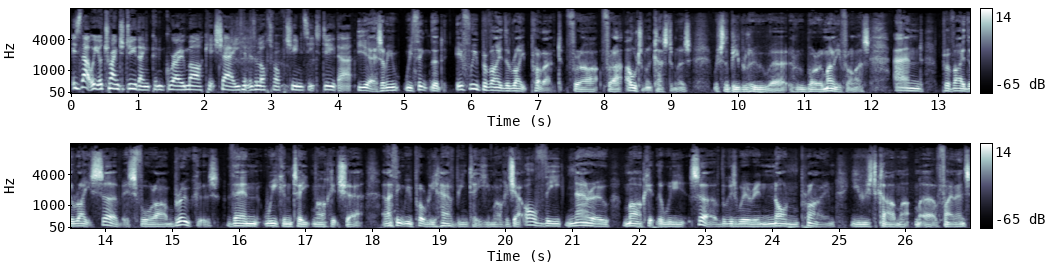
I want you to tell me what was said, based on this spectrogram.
Is that what you're trying to do then? Can grow market share? You think there's a lot of opportunity to do that? Yes, I mean we think that if we provide the right product for our for our ultimate customers, which are the people who uh, who borrow money from us, and provide the right service for our brokers, then we can take market share. And I think we probably have been taking market share of the narrow market that we serve because we're in non-prime used car uh, finance,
